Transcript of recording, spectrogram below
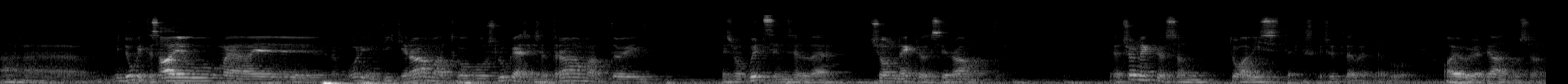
äh,. Mind huvitas aju, ma nagu olin tihti raamatukogus, lugesin sealt raamatuid. ja siis ma võtsin selle John Eckelsi raamatu. ja John Eccles on dualist, eks, kes ütleb, et nagu aju ja teadvus on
